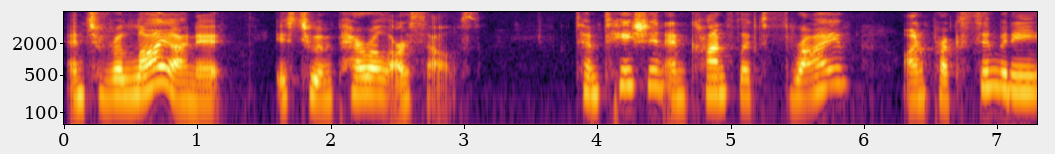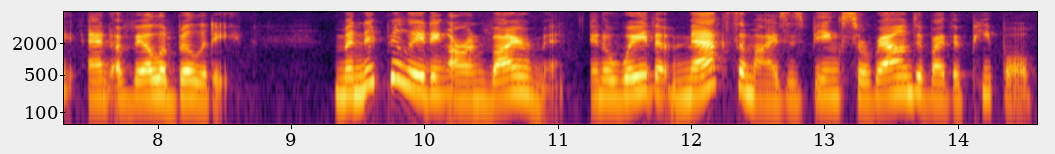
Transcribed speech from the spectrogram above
and to rely on it is to imperil ourselves. Temptation and conflict thrive on proximity and availability. Manipulating our environment in a way that maximizes being surrounded by the people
